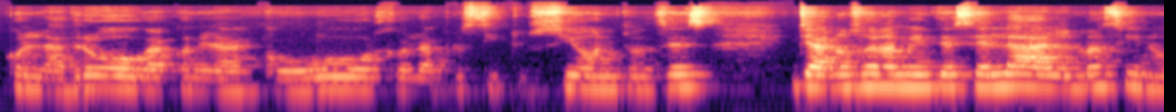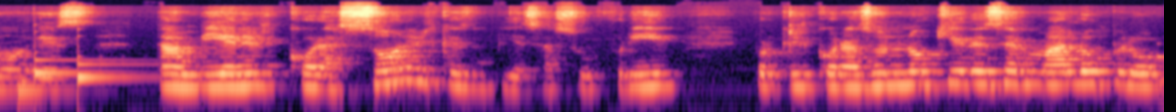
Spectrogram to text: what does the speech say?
con la droga, con el alcohol, con la prostitución. Entonces, ya no solamente es el alma, sino es también el corazón el que empieza a sufrir, porque el corazón no quiere ser malo, pero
